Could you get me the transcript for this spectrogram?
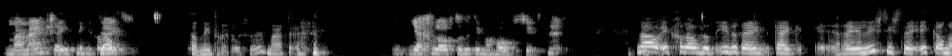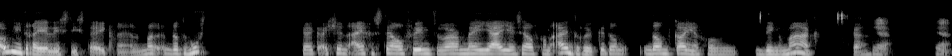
Maar mijn creativiteit. Dat niet trouwens hoor, maar. Jij gelooft dat het in mijn hoofd zit. Nou, ik geloof dat iedereen. Kijk, realistisch tekenen. Ik kan ook niet realistisch tekenen. Maar dat hoeft. Kijk, als je een eigen stijl vindt waarmee jij jezelf kan uitdrukken, dan, dan kan je gewoon dingen maken. Ja. Ja,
